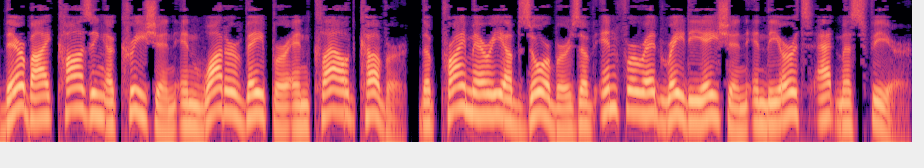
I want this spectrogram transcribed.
thereby causing accretion in water vapor and cloud cover, the primary absorbers of infrared radiation in the Earth's atmosphere.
